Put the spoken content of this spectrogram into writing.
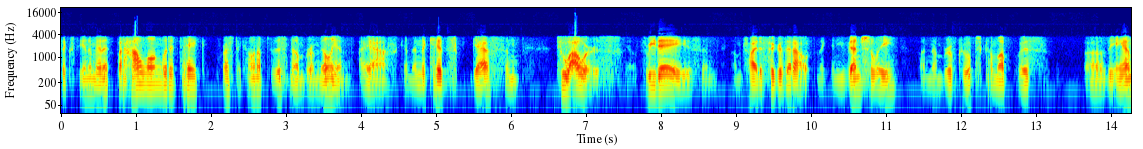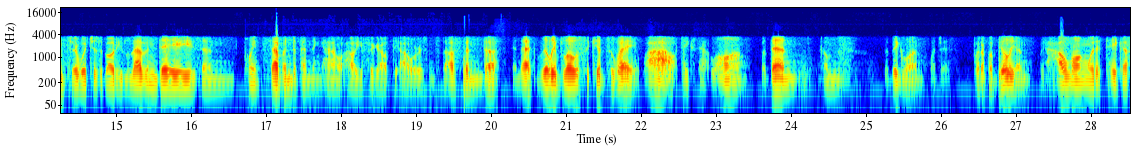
sixty in a minute. But how long would it take for us to count up to this number, a million? I ask, and then the kids guess, and two hours, you know, three days, and I'm trying to figure that out. And eventually, a number of groups come up with uh, the answer, which is about 11 days and 0.7, depending how how you figure out the hours and stuff, and uh, and that really blows the kids away. Wow, it takes that long. But then comes the big one, which I put up a billion. How long would it take us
